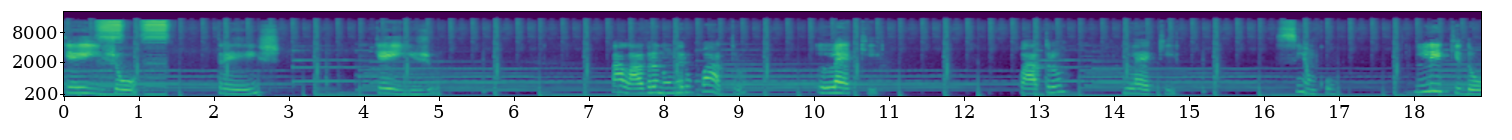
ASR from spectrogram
queijo, três, queijo. Palavra número quatro, leque quatro, leque. Cinco, líquido.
